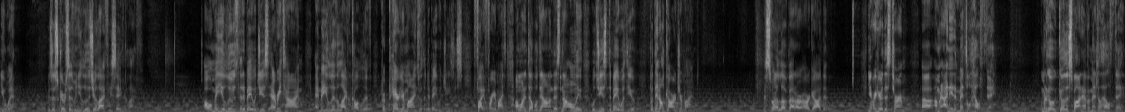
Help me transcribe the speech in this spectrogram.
You win. Because the scripture says, when you lose your life, you save your life. Oh, may you lose the debate with Jesus every time, and may you live the life you're called to live. Prepare your minds with a debate with Jesus. Fight for your minds. I want to double down on this. Not only will Jesus debate with you, but then he'll guard your mind. This is what I love about our, our God. That you ever hear this term? Uh, I, mean, I need a mental health day. I'm gonna go go to the spa and have a mental health day.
